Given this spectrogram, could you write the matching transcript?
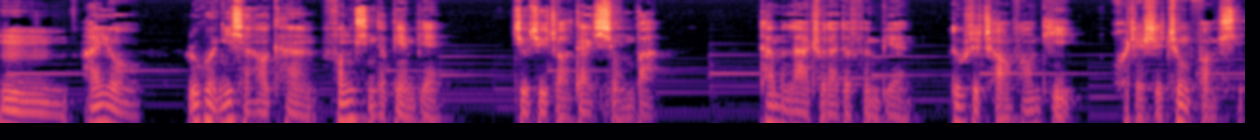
嗯，还有，如果你想要看方形的便便，就去找袋熊吧，它们拉出来的粪便都是长方体或者是正方形。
